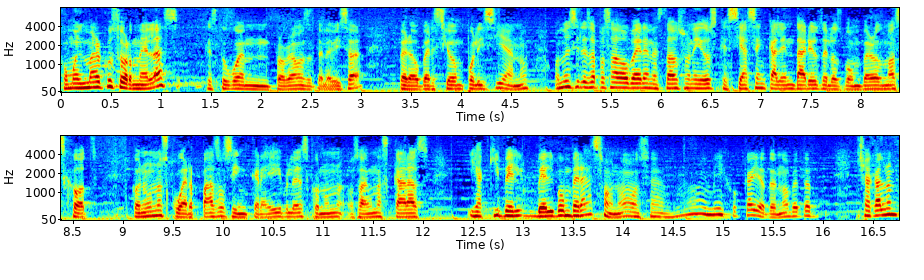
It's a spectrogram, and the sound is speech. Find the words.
Como el Marcus Ornelas, que estuvo en programas de Televisa, pero versión policía, ¿no? O no sé si les ha pasado ver en Estados Unidos que se hacen calendarios de los bomberos más hot, con unos cuerpazos increíbles, con un- o sea, unas caras. Y aquí ve el, bomberazo, ¿no? O sea, ay, mi hijo, cállate, ¿no? Vete, chacalón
